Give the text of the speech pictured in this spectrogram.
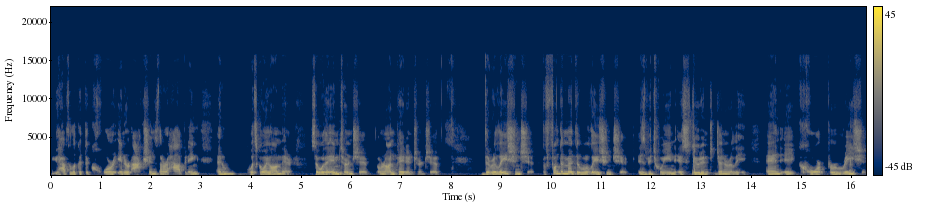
you have to look at the core interactions that are happening and what's going on there. So, with an internship or an unpaid internship, the relationship, the fundamental relationship is between a student generally and a corporation.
